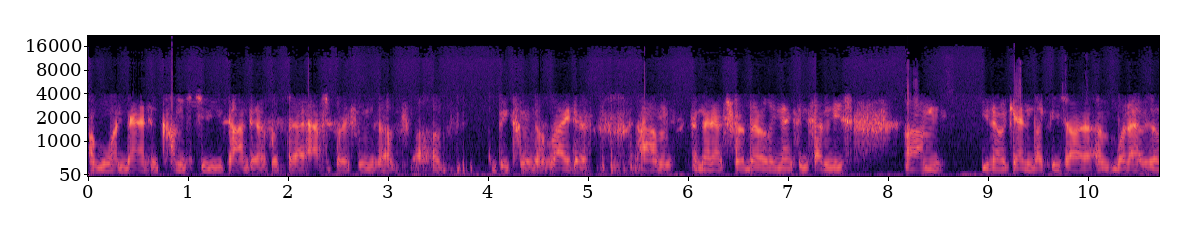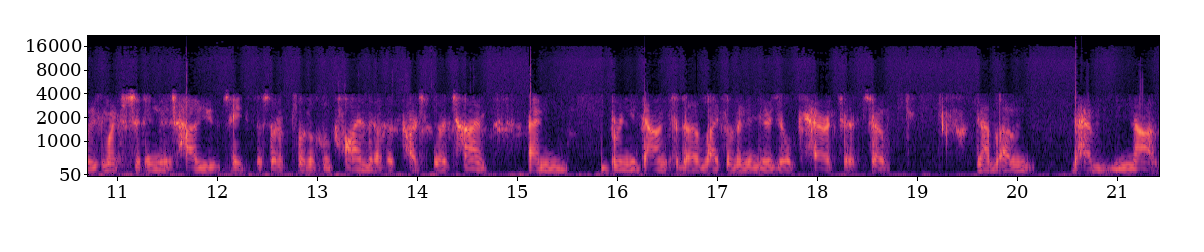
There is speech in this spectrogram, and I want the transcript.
of one man who comes to Uganda with the aspirations of, of becoming a writer. Um, and then as for the early 1970s, um, you know, again, like these are uh, what I was always more interested in is how you take the sort of political climate of a particular time and bring it down to the life of an individual character. So, you know, I'm, have not,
